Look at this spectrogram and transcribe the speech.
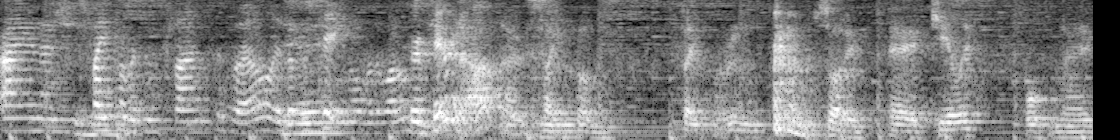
Iron and Viper was in France as well. It was Yeah. taking over the world. They're tearing it up. Viper, Viper and sorry, uh, Kay Lee, both in the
